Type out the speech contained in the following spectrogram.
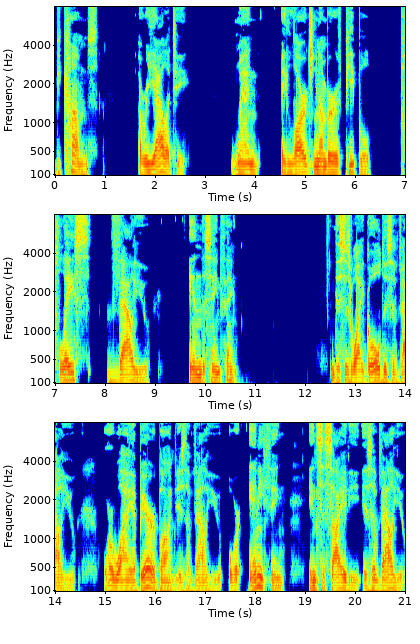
becomes a reality when a large number of people place value in the same thing. This is why gold is of value, or why a bearer bond is of value, or anything in society is of value.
